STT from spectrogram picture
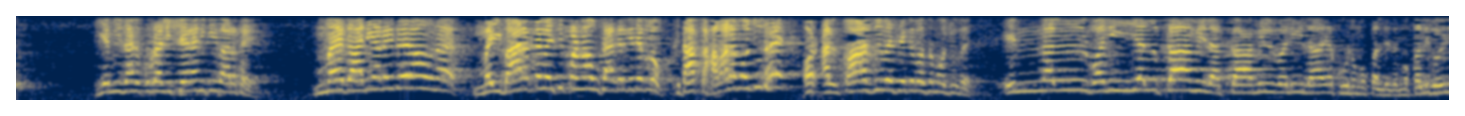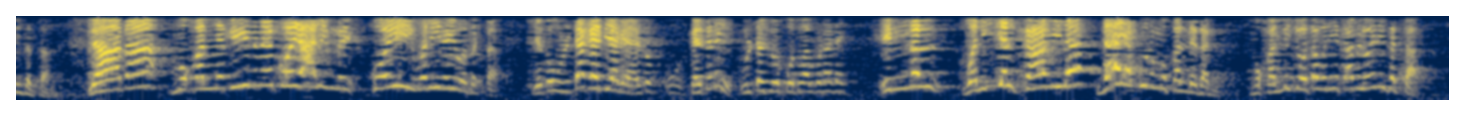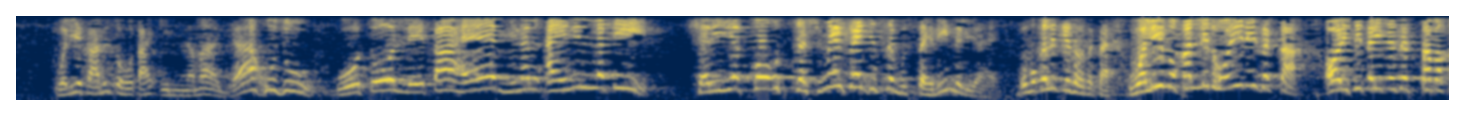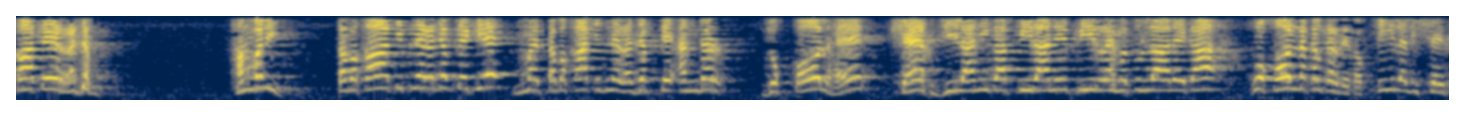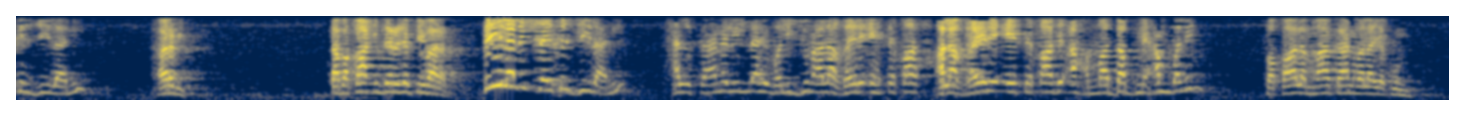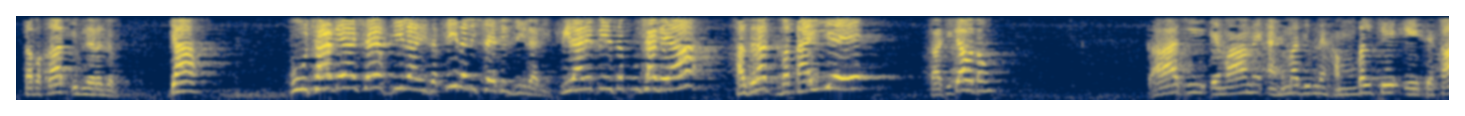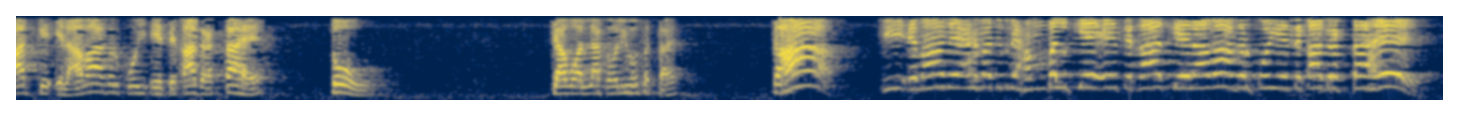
یہ میزان قبر علی شیرانی کی عبارت ہے. میں گالیاں نہیں دے رہا ہوں نا میں عبارت ویسی پڑھنا ہوں، اٹھا کر کے دیکھ لو، کتاب کا حوالہ موجود ہے اور الفاظ بھی ویسے کے ویسے موجود ہے ان الولی الکامل کامل ولی لا یکون مقلد مقلد ہو ہی نہیں سکتا۔ لہذا مقلدین میں کوئی عالم نہیں، کوئی ولی نہیں ہو سکتا۔ یہ تو الٹا کہہ دیا گیا ہے تو کہتے نہیں، الٹا شور کوتوال کو ڈالے ان ولی کاملا لا یقون مقلدن مقلد جو ہوتا ہے، ولی کامل ہو ہی نہیں سکتا۔ ولی کامل تو ہوتا ہے، انما یا خزو وہ تو لیتا ہے منل التی شریعت کو اس چشمے سے جس سے مستحرین نے لیا ہے۔ وہ مقلد کیسے ہو سکتا ہے؟ ولی مقلد ہو ہی نہیں سکتا۔ اور اسی طریقے سے طبقات رجب۔ ہم ولی۔ طبقات ابن رجب دیکھیے، میں طبقات ابن رجب کے اندر جو قول ہے، شیخ جیلانی کا، پیرانے پیر رحمت اللہ علیہ کا، وہ قول نقل کر دیتا ہوں۔ قیل علی شیخ الجیلانی، عربی۔ طبقات ابن رجب کی عبارت۔ قیل علی شیخ الجیلانی حل کان اللہ ولی علی غیر احتقاد علی غیر اعتقاد احمد ابن حنبل؟ فقال ما کان ولا یکون۔ طبقات ابن رجب۔ کیا پوچھا گیا شیخ جیلانی سے، قیل علی شیخ الجیلانی۔ پیرانے پیر سے پوچھا گیا، حضرت بتائیے۔ کہا کہ کیا بتاؤں؟ کہا کہ امام احمد ابن حنبل کے اعتقاد کے علاوہ اگر کوئی اعتقاد رکھتا ہے تو کیا وہ اللہ کا ولی ہو سکتا ہے؟ کہا کہ امام احمد ابن حنبل کے اعتقاد کے علاوہ اگر کوئی اعتقاد رکھتا ہے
